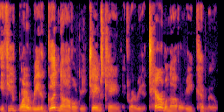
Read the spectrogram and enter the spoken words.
If you want to read a good novel, read James Cain. If you want to read a terrible novel, read Camus.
